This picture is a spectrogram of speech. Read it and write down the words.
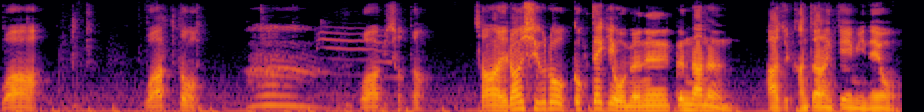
와, 와, 또. 와, 미쳤다. 자, 이런 식으로 꼭대기 오면은 끝나는 아주 간단한 게임이네요.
